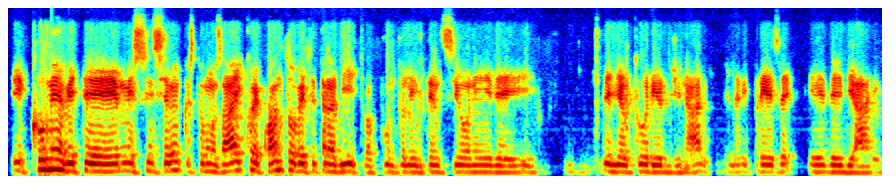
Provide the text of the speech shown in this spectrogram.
E come avete messo insieme questo mosaico e quanto avete tradito appunto le intenzioni dei, degli autori originali, delle riprese e dei diari?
